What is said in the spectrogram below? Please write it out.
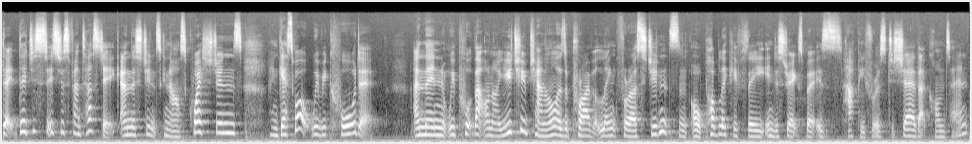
they, they're just, it's just fantastic. And the students can ask questions. And guess what? We record it. And then we put that on our YouTube channel as a private link for our students and, or public if the industry expert is happy for us to share that content.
